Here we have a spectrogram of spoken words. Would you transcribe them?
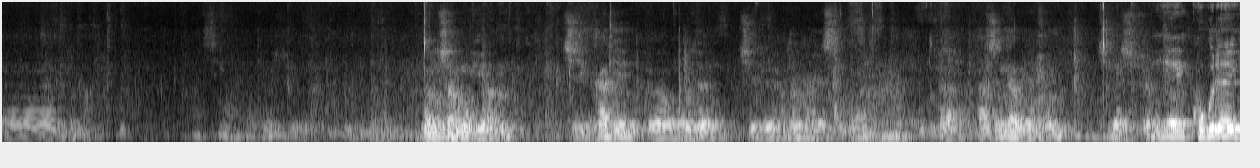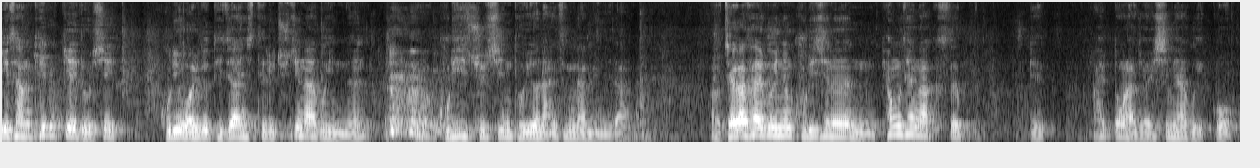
어, 영상위원 지금까지 그 모든 질의를 하도록 하겠습니다. 자, 아승남 의원님 질의하시죠. 예, 고구려의 기상 태극기의 도시 구리 월드 디자인 시티를 추진하고 있는 어, 구리시 출신 도의원 안승남입니다. 어, 제가 살고 있는 구리시는 평생학습 예, 활동을 아주 열심히 하고 있고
